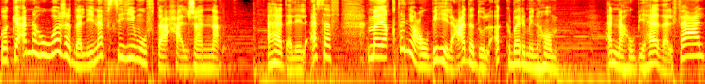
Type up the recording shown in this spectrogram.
وكأنه وجد لنفسه مفتاح الجنة. هذا للأسف ما يقتنع به العدد الأكبر منهم. أنه بهذا الفعل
